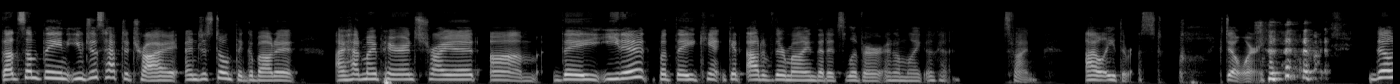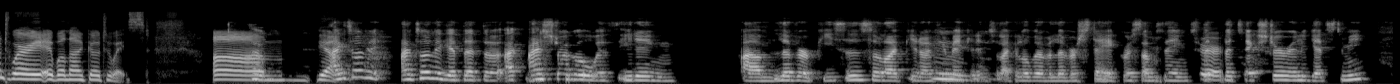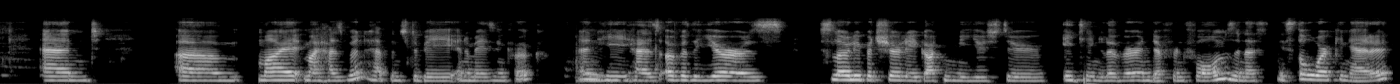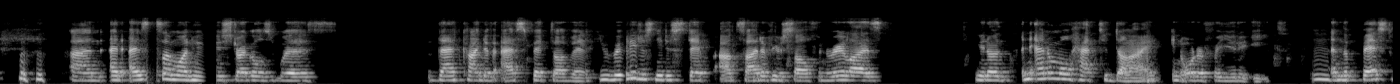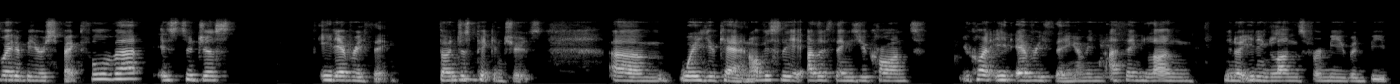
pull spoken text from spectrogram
that's something you just have to try and just don't think about it. I had my parents try it. Um, they eat it, but they can't get out of their mind that it's liver, and I'm like, okay, it's fine. I'll eat the rest. don't worry. don't worry, it will not go to waste. Um, yeah. I totally, I totally get that though. I, I struggle with eating um liver pieces. So like, you know, if you make it Mm. into like a little bit of a liver steak or something, Sure. the, the texture really gets to me. And um my my husband happens to be an amazing cook and Mm. he has over the years slowly but surely gotten me used to eating liver in different forms and I- he's still working at it. And and as someone who, who struggles with that kind of aspect of it, you really just need to step outside of yourself and realize, you know, an animal had to die in order for you to eat. Mhm. And the best way to be respectful of that is to just eat everything. Don't just mm-hmm. pick and choose. Um, where you can. Obviously, other things you can't you can't eat everything. I mean, I think lung, you know, eating lungs for me would be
